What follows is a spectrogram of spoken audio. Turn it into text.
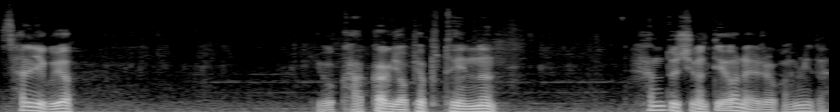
살리고요. 요 각각 옆에 붙어 있는 한두 씩은 떼어내려고 합니다.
